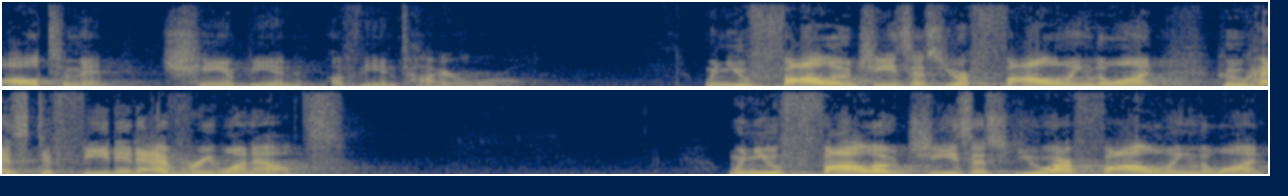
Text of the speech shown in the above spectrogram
ultimate champion of the entire world. When you follow Jesus, you're following the one who has defeated everyone else. When you follow Jesus, you are following the one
